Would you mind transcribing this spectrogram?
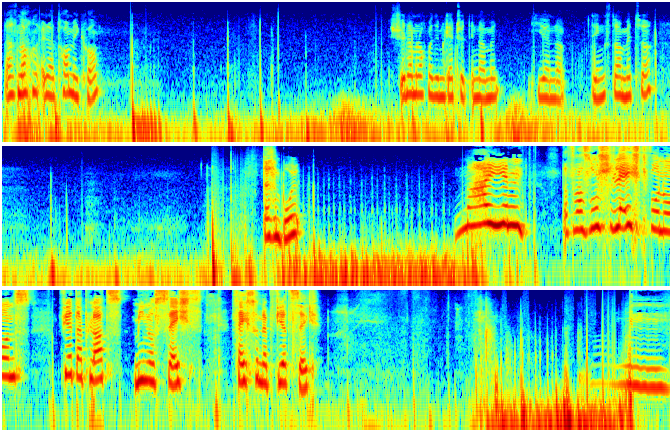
Da ist noch ein Elatomiker. Ich stehe immer noch mit dem Gadget in der Mitte. Hier in der Dings da Mitte. Da ist ein Bull. Nein! Das war so schlecht von uns. Vierter Platz, minus 6, 640. Nein.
